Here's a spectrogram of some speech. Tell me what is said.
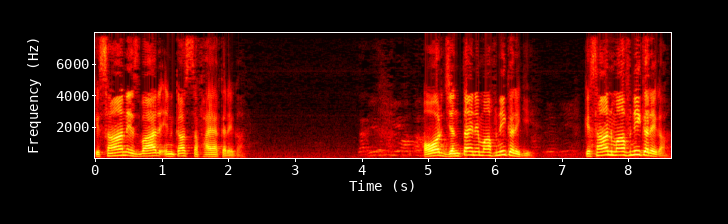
किसान इस बार इनका सफाया करेगा। और जनता इन्हें माफ़ नहीं करेगी। किसान माफ़ नहीं करेगा।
